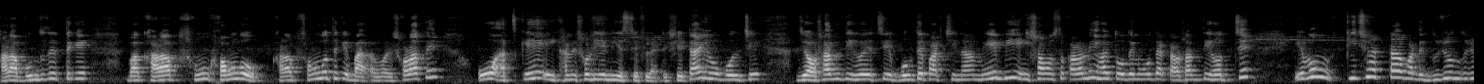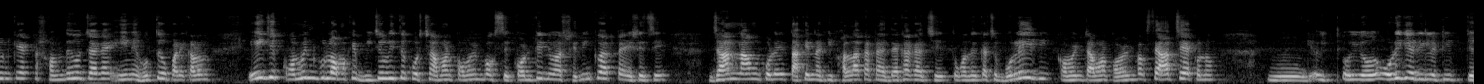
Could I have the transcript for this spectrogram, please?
খারাপ বন্ধুদের থেকে বা খারাপ সঙ্গ খারাপ সঙ্গ থেকে মানে সরাতে ও আজকে এইখানে সরিয়ে নিয়ে এসছে ফ্ল্যাটে সেটাই ও বলছে যে, অশান্তি হয়েছে, বলতে পারছি না। মেবি এই সমস্ত কারণেই হয়তো ওদের মধ্যে একটা অশান্তি হচ্ছে। এবং কিছু একটা মানে দুজন দুজনকে একটা সন্দেহ জায়গায় এনে হতেও পারে। কারণ এই যে কমেন্টগুলো আমাকে বিচলিত করছে, আমার কমেন্ট বক্সে কন্টিনিউয়াস সেদিনকেও একটা এসেছে, যার নাম করে তাকে নাকি ফাল্লা কাটায় দেখা গেছে, তোমাদের কাছে বলেই দিই কমেন্টটা আমার কমেন্ট বক্সে আছে এখনও ওই ওই ওরই যে রিলেটিভ যে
